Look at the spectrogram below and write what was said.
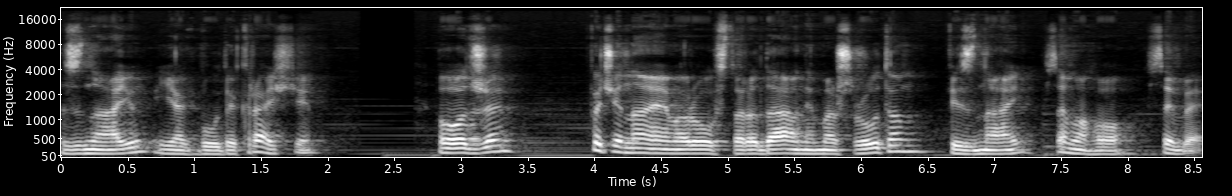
знаю, як буде краще. Отже, починаємо рух стародавним маршрутом Пізнай самого себе.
